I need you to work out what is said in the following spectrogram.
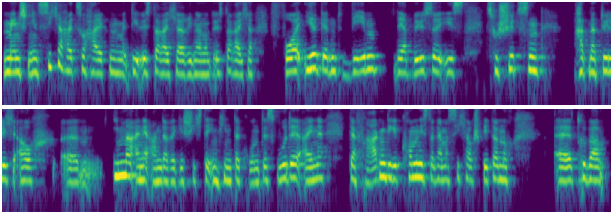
Menschen in Sicherheit zu halten, die Österreicherinnen und Österreicher vor irgendwem, der böse ist, zu schützen, hat natürlich auch ähm, immer eine andere Geschichte im Hintergrund. Es wurde eine der Fragen, die gekommen ist, da werden wir sicher auch später noch äh, drüber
